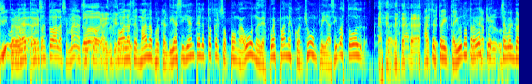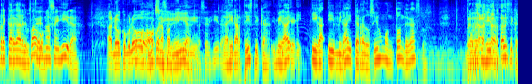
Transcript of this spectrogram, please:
Sí, bueno, Pero a, a veces to- toda la semana. sí ¿no? Toda la semana, porque al día siguiente le toca el sopón a uno y después panes con chumpe y así vas todo el- hasta, hasta el 31 otra vez Mira, que pero se usted- vuelve a recargar el Ustedes pavo. no hacen gira. Ah, no, como no. ¿Cómo no? Con la Sí. familia. Hacer gira. La gira artística. Y mira, tiene y, y y mira, y te reducís un montón de gastos. Con ¿Verdad? esa gira artística.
